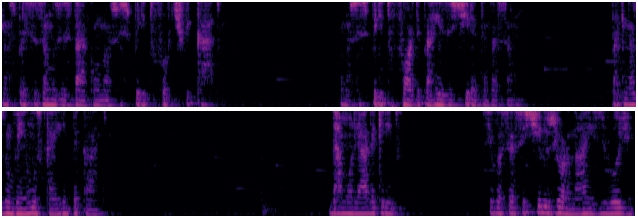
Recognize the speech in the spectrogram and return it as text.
Nós precisamos estar com o nosso espírito fortificado, com o nosso espírito forte para resistir à tentação, para que nós não venhamos cair em pecado. Dá uma olhada, querido. Se você assistir os jornais de hoje,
